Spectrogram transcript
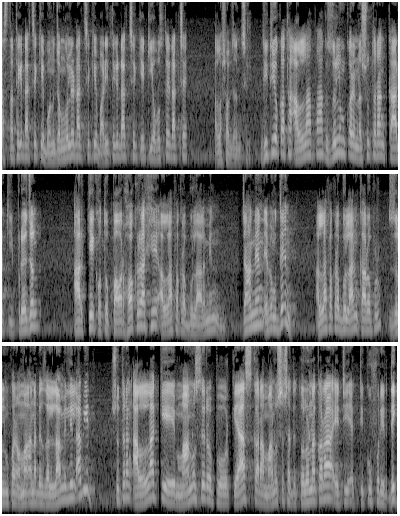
রাস্তা থেকে ডাকছে, কে বন জঙ্গলে ডাকছে, কে বাড়ি থেকে ডাকছে, কে কী অবস্থায় ডাকছে, আল্লাহ সব জানছেন। দ্বিতীয় কথা, আল্লাহ পাক জুলুম করেন না, সুতরাং কার কি প্রয়োজন? আর কে কত পাওয়ার হক রাখে, আল্লাহ পাক রব্বুল আলমিন জানেন এবং দেন। আল্লাহ পাক রব্বুল আলম কার ওপর জুলুম করে করেন আমা আনাবিল আবিদ। সুতরাং আল্লাহকে মানুষের ওপর কেয়াস করা, মানুষের সাথে তুলনা করা, এটি একটি কুফরির দিক।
